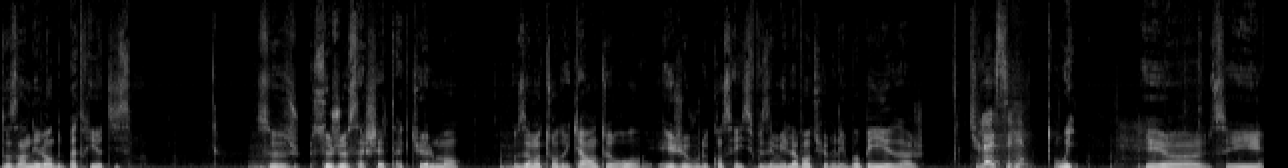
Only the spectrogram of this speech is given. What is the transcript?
dans un élan de patriotisme. Ce, jeu s'achète actuellement aux alentours de 40 euros et je vous le conseille si vous aimez l'aventure et les beaux paysages. Tu l'as essayé? Oui. Et euh, c'est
